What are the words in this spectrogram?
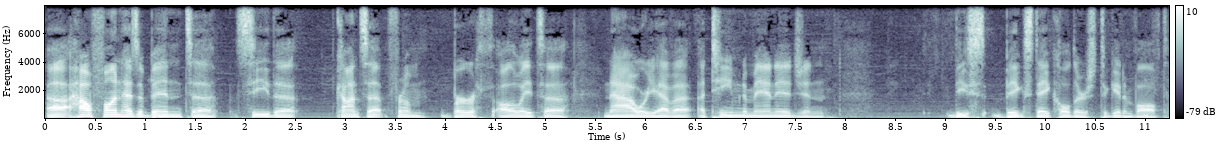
Uh, how fun has it been to see the concept from birth all the way to now, where you have a, a team to manage and these big stakeholders to get involved?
